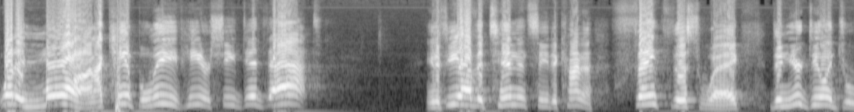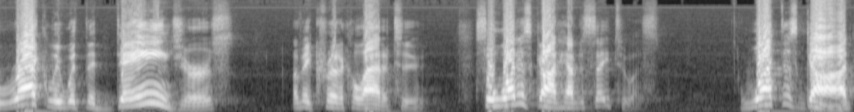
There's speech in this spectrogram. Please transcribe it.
What a moron. I can't believe he or she did that. And if you have a tendency to kind of think this way, then you're dealing directly with the dangers of a critical attitude. So, what does God have to say to us? What does God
